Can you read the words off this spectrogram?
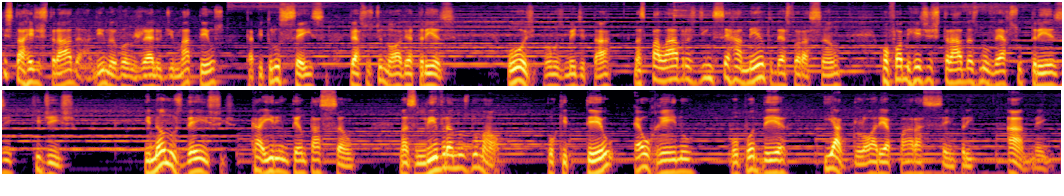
que está registrada ali no Evangelho de Mateus, capítulo 6, versos de 9 a 13. Hoje vamos meditar nas palavras de encerramento desta oração, conforme registradas no verso 13, que diz: E não nos deixes cair em tentação, mas livra-nos do mal, porque teu é o reino, o poder e a glória para sempre. Amém.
